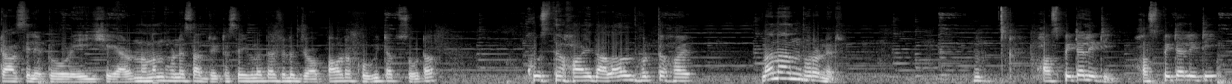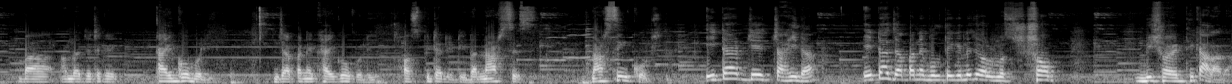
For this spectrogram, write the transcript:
ট্রান্সলেটর এই, সেই আরও নানান ধরনের সাবজেক্ট আছে। এগুলোতে আসলে জব পাওয়াটা খুবই টাফ সো টাফ খুঁজতে হয়, দালাল ধরতে হয়, নানান ধরনের। হসপিটালিটি হসপিটালিটি বা আমরা যেটাকে কাইগো বলি। জাপানে খাইগো বলি হসপিটালিটি বা নার্সেস নার্সিং কোর্স এটার যে চাহিদা, এটা জাপানে বলতে গেলে যে অলমোস্ট সব বিষয়ের থেকে আলাদা।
